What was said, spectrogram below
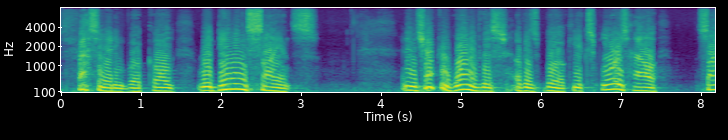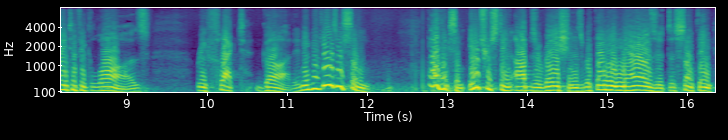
fascinating book called Redeeming Science. And in chapter one of this of his book, he explores how scientific laws reflect God. And he begins with some, I think, some interesting observations, but then he narrows it to something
